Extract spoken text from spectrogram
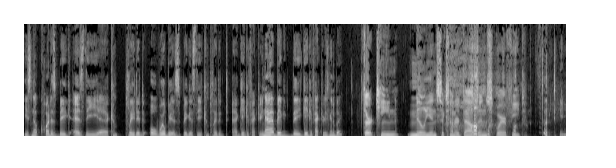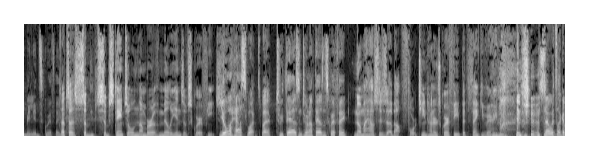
is not quite as big as the uh, completed, or will be as big as the completed uh, Gigafactory. You know how big the Gigafactory is going to be? Thirteen million six hundred thousand square feet. 13 million square feet. That's a sub- substantial number of millions of square feet. Your house, what? It's about 2,000, 2,500 square feet? No, my house is about fourteen hundred square feet, but thank you very much. So it's like a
